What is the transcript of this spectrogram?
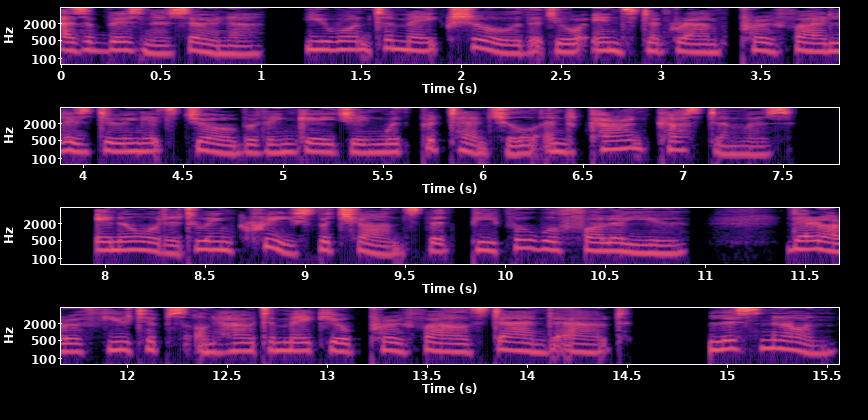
As a business owner, you want to make sure that your Instagram profile is doing its job of engaging with potential and current customers. In order to increase the chance that people will follow you, there are a few tips on how to make your profile stand out. Listen on.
